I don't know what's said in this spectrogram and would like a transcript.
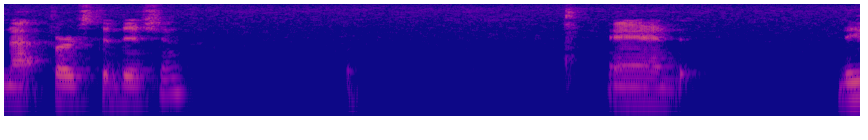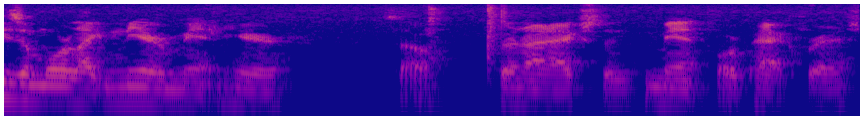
not first edition. And these are more like near mint here. So they're not actually mint or pack fresh.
